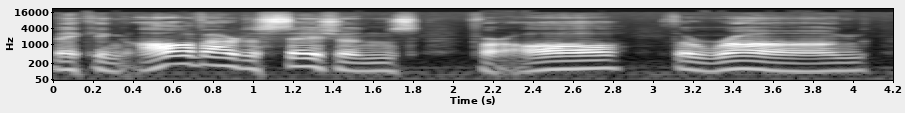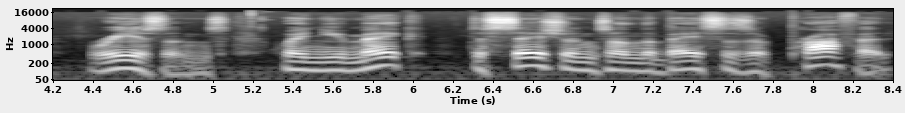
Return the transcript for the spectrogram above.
making all of our decisions for all the wrong reasons. When you make decisions on the basis of profit,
